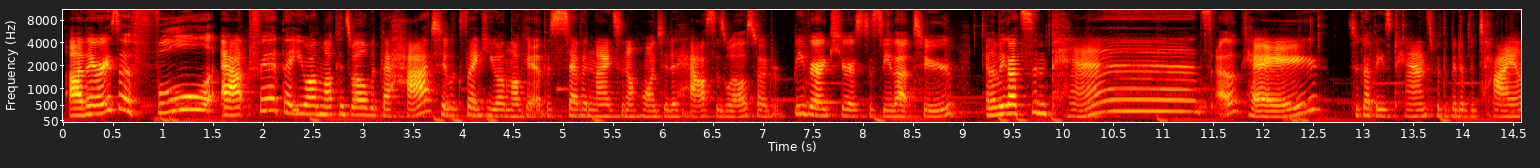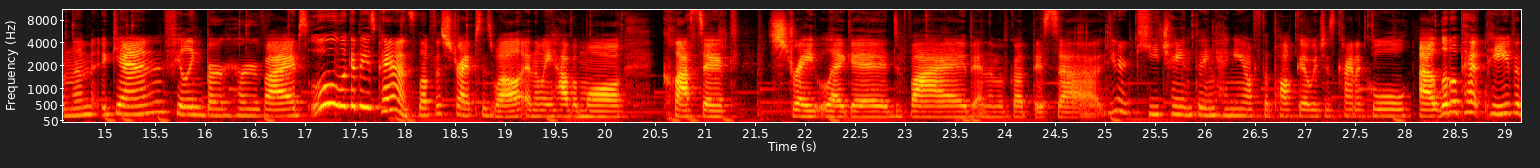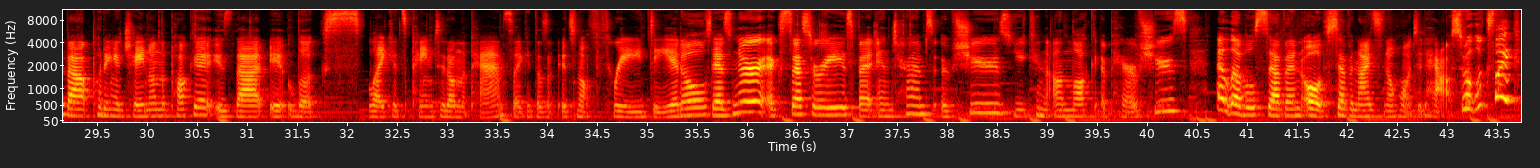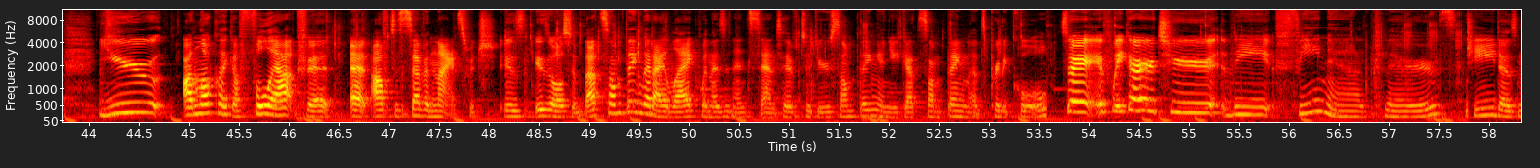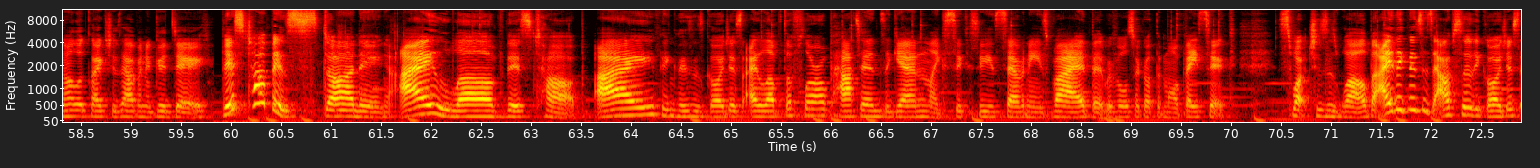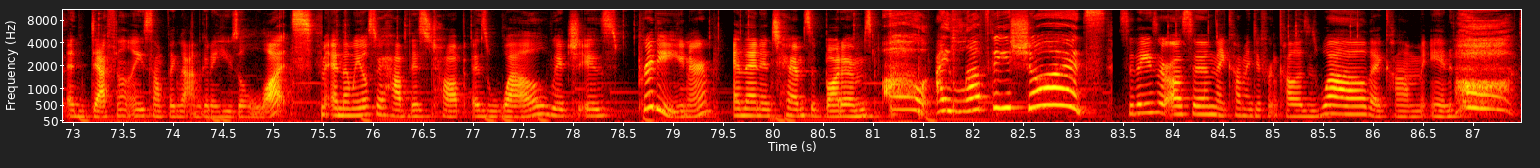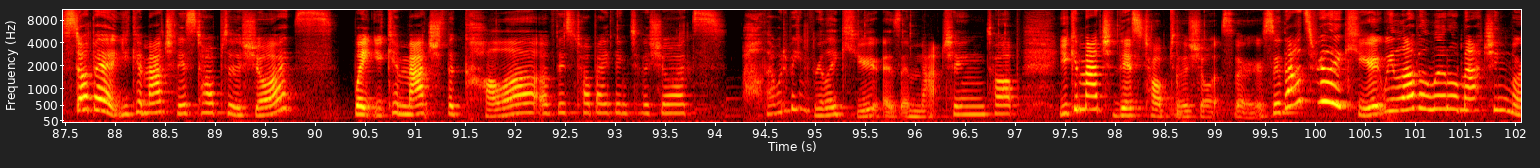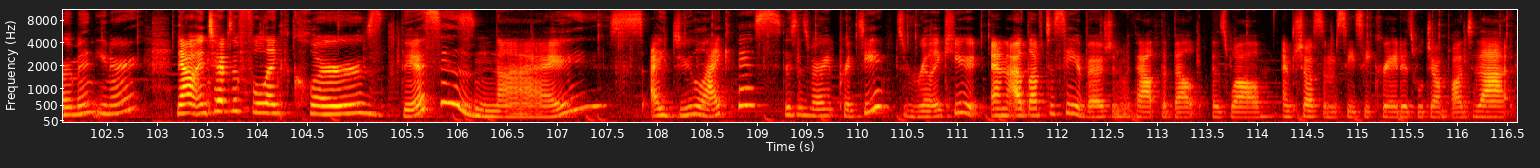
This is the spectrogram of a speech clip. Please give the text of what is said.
Uh, there is a full outfit that you unlock as well with the hat. It looks like you unlock it at the Seven Nights in a Haunted House as well, so I'd be very curious to see that too. And then we got some pants. Okay. So we got these pants with a bit of a tie on them. Again, feeling boho vibes. Ooh, look at these pants. Love the stripes as well. And then we have a more classic straight-legged vibe and then we've got this uh you know keychain thing hanging off the pocket which is kind of cool a little pet peeve about putting a chain on the pocket is that it looks like it's painted on the pants, like it doesn't, it's not 3D at all. There's no accessories, but in terms of shoes, you can unlock a pair of shoes at level seven or seven nights in a haunted house. So it looks like you unlock like a full outfit at after seven nights, which is, is awesome. That's something that I like when there's an incentive to do something and you get something that's pretty cool. So if we go to the female clothes, she does not look like she's having a good day. This top is stunning. I love this top. I think this is gorgeous. I love the floral patterns, again, like 60s, 70s vibe, but we've also got the more basic swatches as well. But I think this is absolutely gorgeous and definitely something that I'm gonna use a lot. And then we also have this top as well, which is pretty, you know? And then in terms of bottoms, oh, I love these shorts. So these are awesome. They come in different colors as well. They come in, oh, stop it. You can match this top to the shorts. Wait, you can match the color of this top, I think, to the shorts. Oh, that would have been really cute as a matching top. You can match this top to the shorts though. So that's really cute. We love a little matching moment, you know? Now, in terms of full length clothes, this is nice. I do like this. This is very pretty. It's really cute. And I'd love to see a version without the belt as well. I'm sure some CC creators will jump onto that.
